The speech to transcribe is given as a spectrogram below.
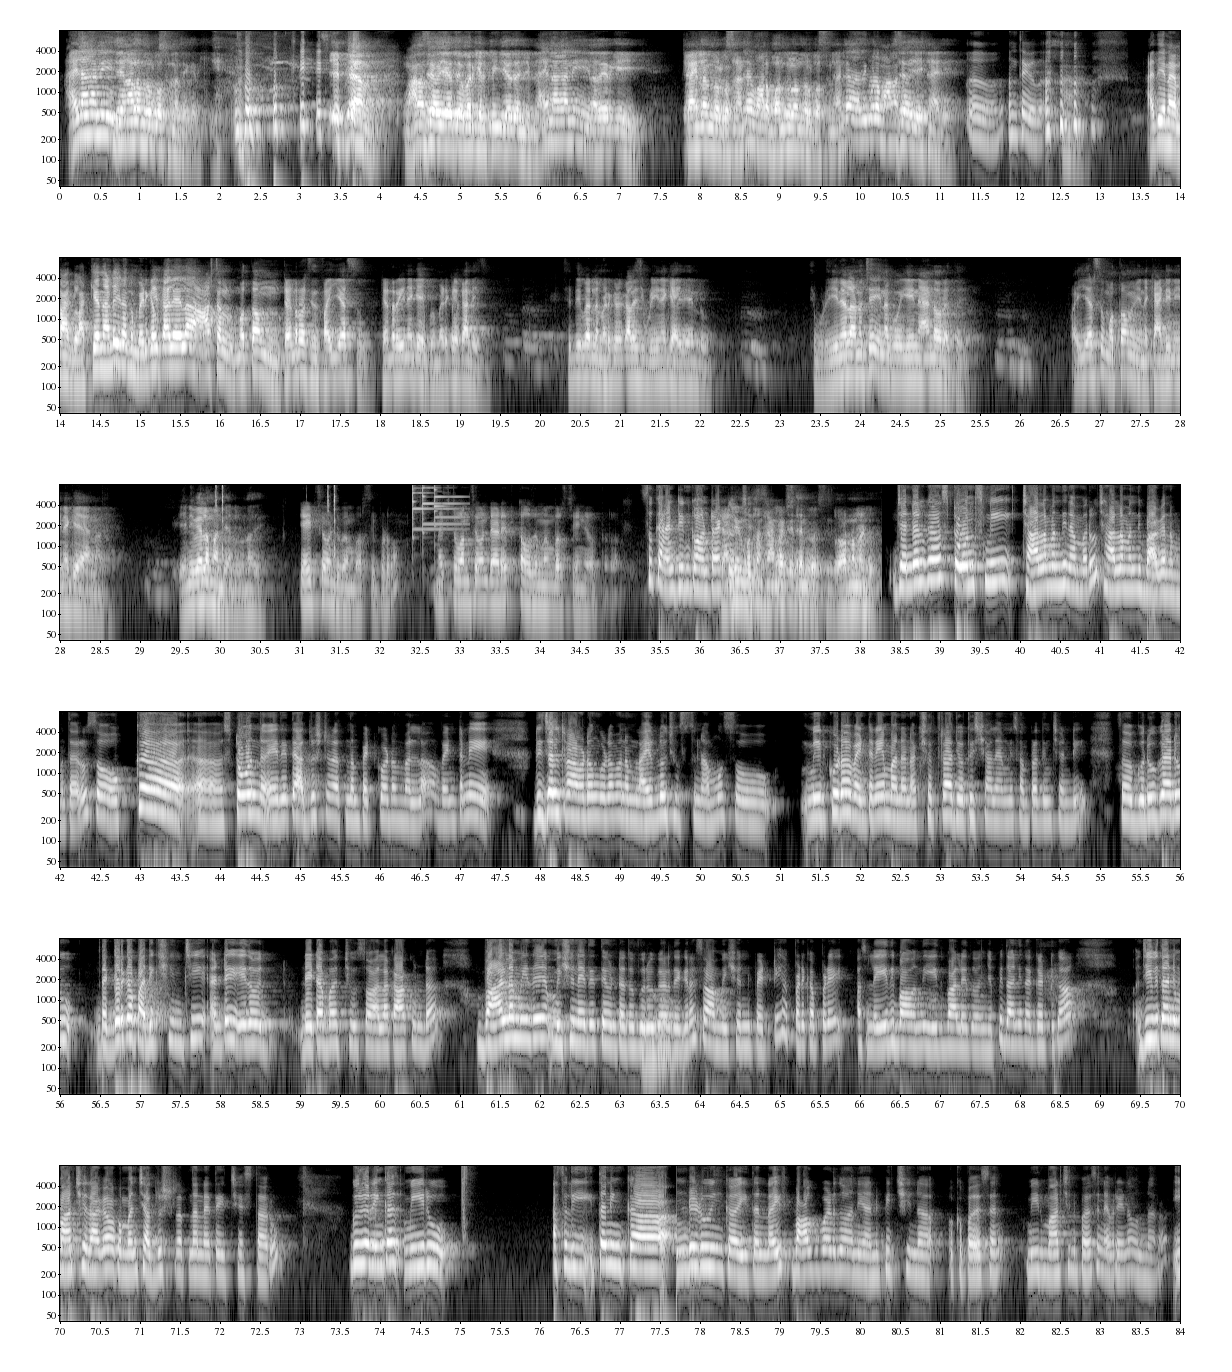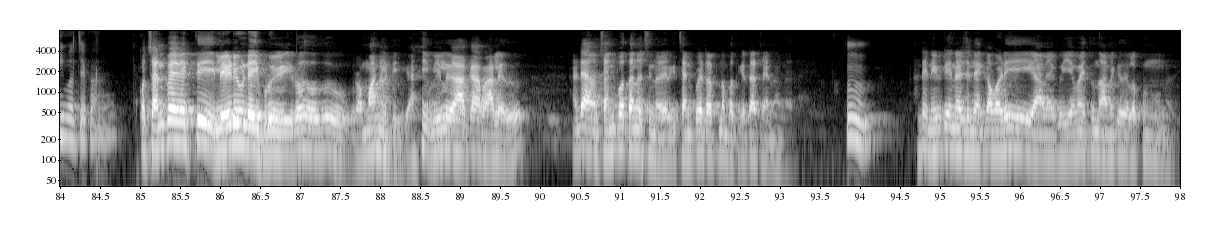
అయినా కానీ జనాలను దొరికొస్తున్నా దగ్గరికి. చెప్పాను. మానవ సేవ చేయొద్దు ఎవరికి హెల్పింగ్ చేయొద్దని చెప్పిన. అయినా కానీ నా దగ్గరికి క్లయింట్లను దొరికొస్తున్నా అంటే వాళ్ళ బంధువులను దొరికొస్తున్నా అంటే అది కూడా మానవ సేవ చేసినది ఆ, అంతే కదా. ఈయన నాకు లక్ ఏంటంటే ఈయనకు మెడికల్ కాలేజీలో హాస్టల్ మొత్తం టెండర్ వచ్చింది ఫైవ్ ఇయర్స్ టెండర్ ఈయనకే ఇప్పుడు మెడికల్ కాలేజ్. సిద్దిపేటలో మెడికల్ కాలేజ్ ఇప్పుడు ఈయనకే ఐదేళ్ళు. ఇప్పుడు ఈ నెల నుంచే ఈయనకు ఈయన హ్యాండ్ ఓవర్ అవుతుంది. ఫైవ్ ఇయర్స్ మొత్తం ఈయన క్యాంటీన్ ఈయనకే అన్నారు. ఎన్ని వేల మంది అందులో ఉన్నది? ఎయిట్ సెవెంటీ మెంబర్స్ ఇప్పుడు. నెక్స్ట్ వన్ సెవెంటీ యాడ్ అయితే థౌసండ్ మెంబర్స్ చేంజ్ అవుతారు. సో క్యాంటీన్ కాంట్రాక్ట్ గవర్నమెంట్ జనరల్గా స్టోన్స్ని చాలా మంది నమ్మరు చాలా మంది బాగా నమ్ముతారు. సో ఒక్క స్టోన్ ఏదైతే అదృష్టరత్నం పెట్టుకోవడం వల్ల వెంటనే రిజల్ట్ రావడం కూడా మనం live లో చూస్తున్నాము. సో మీరు కూడా వెంటనే మన నక్షత్ర జ్యోతిష్యాలయంని సంప్రదించండి. సో గురువుగారు దగ్గరగా పరీక్షించి అంటే ఏదో డేట్ ఆఫ్ బర్త్ చూసో అలా కాకుండా వాళ్ళ మీదే మిషన్ ఏదైతే ఉంటుందో గురువుగారి దగ్గర సో ఆ మిషన్ పెట్టి అప్పటికప్పుడే అసలు ఏది బాగుంది ఏది బాగాలేదు అని చెప్పి దానికి తగ్గట్టుగా జీవితాన్ని మార్చేలాగా ఒక మంచి అదృష్టరత్నాన్ని అయితే ఇచ్చేస్తారు. గురుగారు ఇంకా మీరు అసలు ఇతను ఇంకా ఉండడు ఇంకా ఇతని లైఫ్ బాగుపడదు అని అనిపించిన ఒక పర్సన్ మీరు మార్చిన పర్సన్ ఎవరైనా ఉన్నారా ఈ మధ్య కాలంలో? ఒక చనిపోయే వ్యక్తి లేడీ ఉండే ఇప్పుడు ఈరోజు రమ్మని ఉంటే కానీ వీళ్ళు కాక రాలేదు. అంటే ఆమె చనిపోతానే వచ్చింది దగ్గరికి చనిపోయేటట్టున బతికేటట్లేనా అంటే నెగిటివ్ ఎనర్జీలు వెంకబడి ఆమెకు ఏమవుతుందో ఆమెకి తెలియకుండా ఉన్నది.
